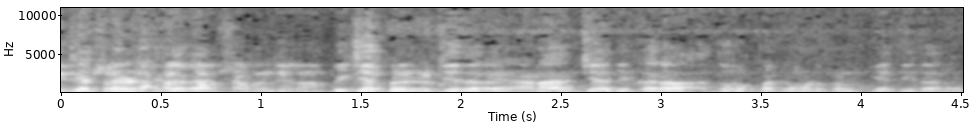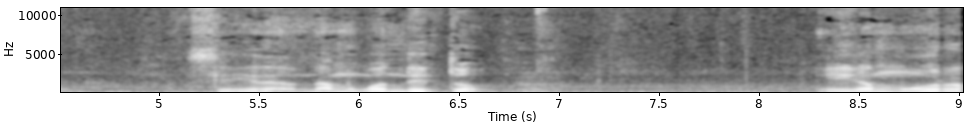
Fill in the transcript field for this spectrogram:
ಬಿಜೆಪಿ. ಬಿಜೆಪಿ ಹೇಳ್ತಿದ್ದಾರೆ ಹಣ ಹಂಚಿ ಅಧಿಕಾರ ದುರುಪಯೋಗ ಮಾಡ್ಕೊಂಡು ಗೆದ್ದಿದ್ದಾರೆ ಅಂತ. ಸಿ ನಮಗೊಂದಿತ್ತು. ಈಗ ಮೂರು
